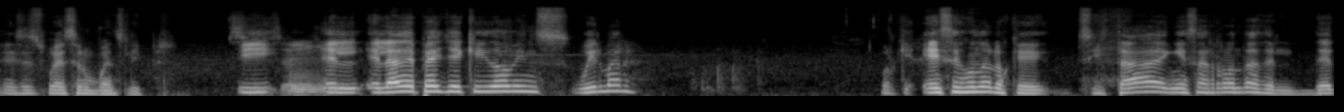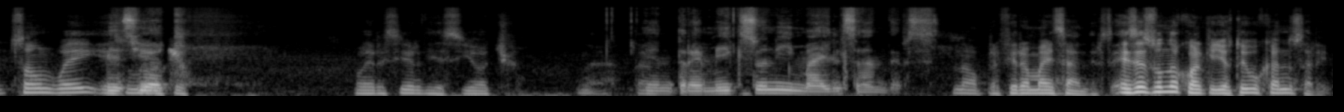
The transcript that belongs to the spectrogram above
Ese puede ser un buen sleeper. Sí, y sí. el, el ADP J.K. Dobbins, Wilmar. Porque ese es uno de los que, si está en esas rondas del Dead Zone, güey, es uno de los 18. que- Wide receiver 18. Entre Mixon y Miles Sanders. No, prefiero Miles Sanders. Ese es uno con el que yo estoy buscando salir.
